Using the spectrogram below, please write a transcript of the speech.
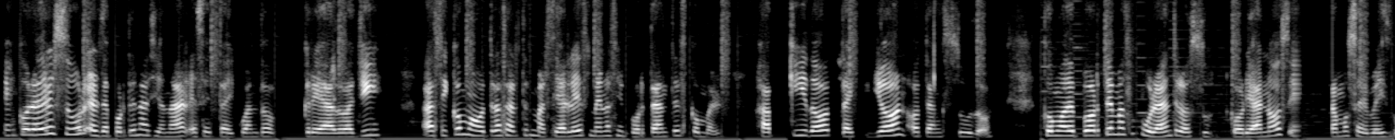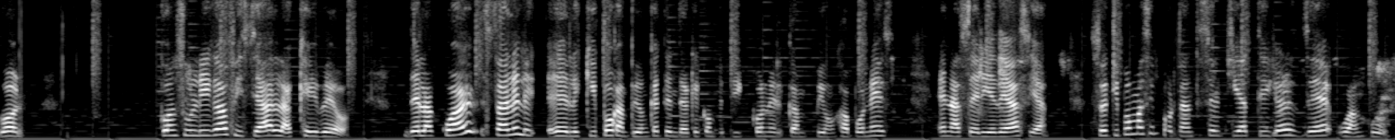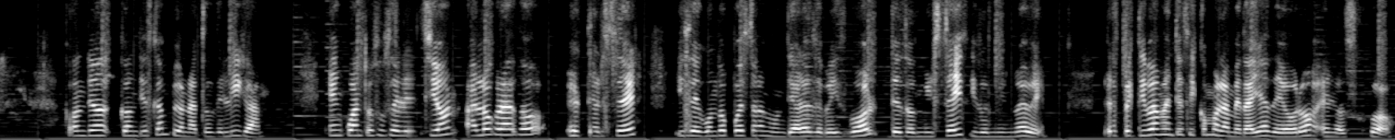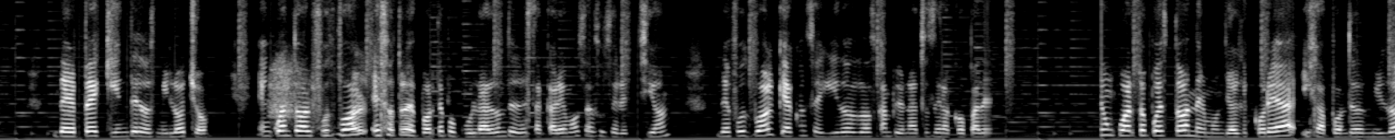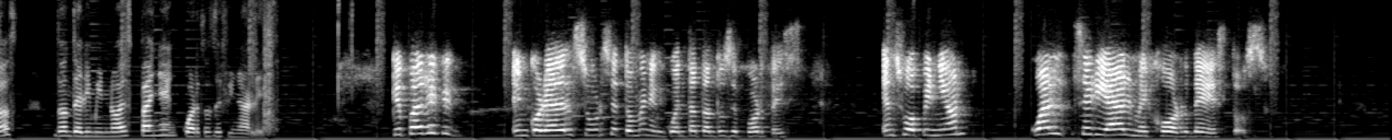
En Corea del Sur, el deporte nacional es el taekwondo creado allí, así como otras artes marciales menos importantes como el hapkido, taekyon o tangsudo. Como deporte más popular entre los surcoreanos encontramos el béisbol, con su liga oficial la KBO, de la cual sale el, equipo campeón que tendrá que competir con el campeón japonés en la Serie de Asia. Su equipo más importante es el Kia Tigers de dio- con 10 campeonatos de liga. En cuanto a su selección, ha logrado el tercer y segundo puesto en mundiales de béisbol de 2006 y 2009, respectivamente, así como la medalla de oro en los Juegos de Pekín de 2008. En cuanto al fútbol, es otro deporte popular donde destacaremos a su selección de fútbol que ha conseguido dos campeonatos de la Copa de un cuarto puesto en el Mundial de Corea y Japón de 2002, donde eliminó a España en cuartos de finales. Qué padre que en Corea del Sur se tomen en cuenta tantos deportes. En su opinión, ¿cuál sería el mejor de estos?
